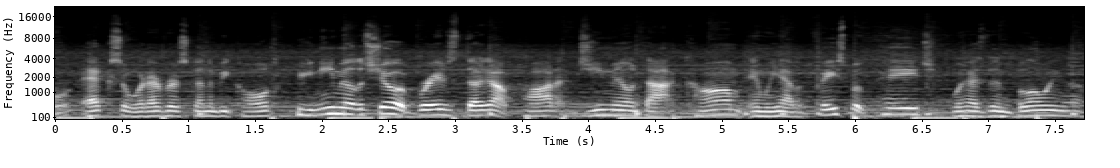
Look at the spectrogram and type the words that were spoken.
or X or whatever it's going to be called. You can email the show at bravesdugoutpod at gmail.com, and we have a Facebook page which has been blowing up,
